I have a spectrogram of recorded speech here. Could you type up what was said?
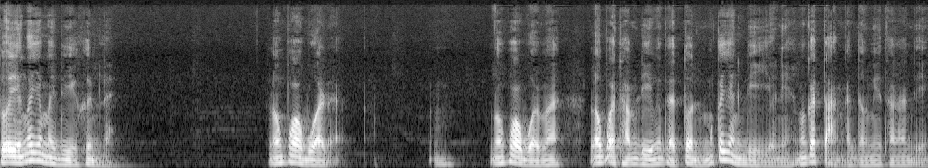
ตัวเองก็ยังไม่ดีขึ้นเลยหลวงพ่อบวชหลวงพ่อบวชมาหลวงพ่อทำดีมาแต่ต้น มันก็ยังดีอยู่เนี่ย มันก็ต่างกันตรงนี้เท่านั้นเอง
